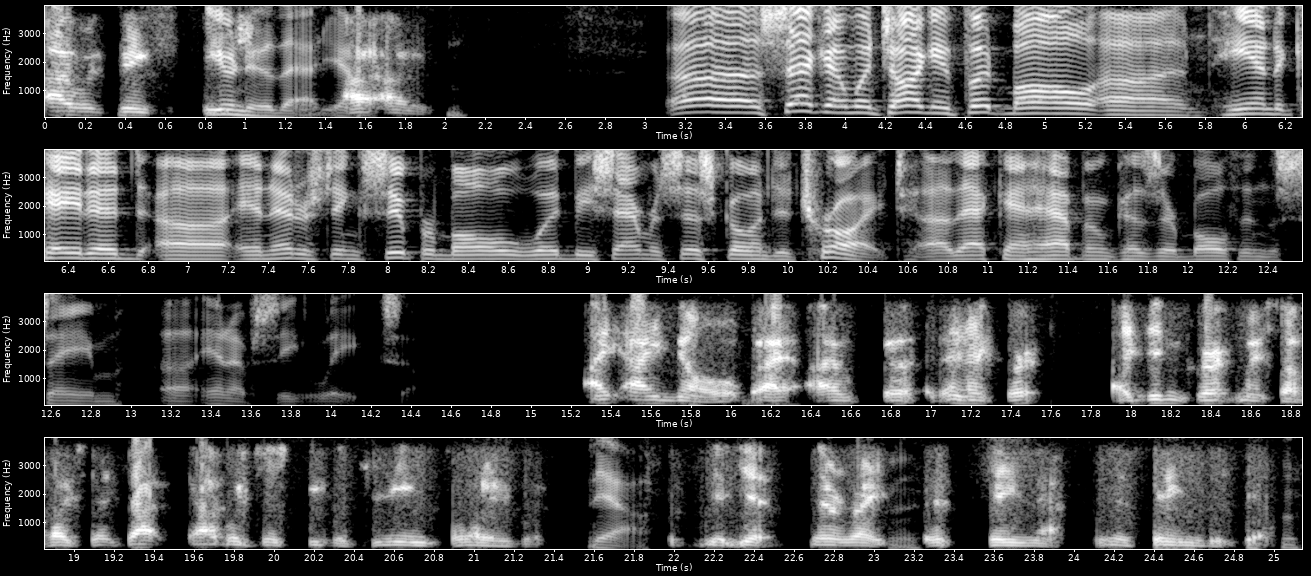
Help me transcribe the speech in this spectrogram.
I, I would be. you knew that. Yeah. I, I, Uh, second, when talking football, uh, he indicated uh, an interesting Super Bowl would be San Francisco and Detroit. Uh, that can't happen because they're both in the same uh, NFC league. So I, I know. I, I uh, and I I didn't correct myself. I said that that would just be the dream play. Yeah. yeah, yeah they're right. They're saying that. They're saying the deal.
